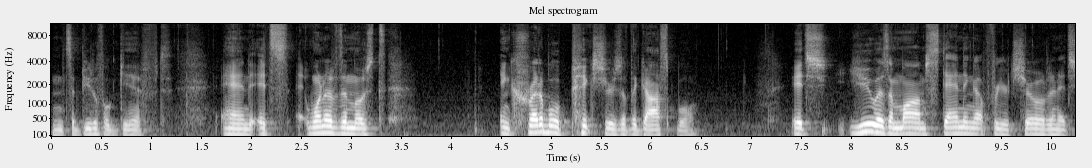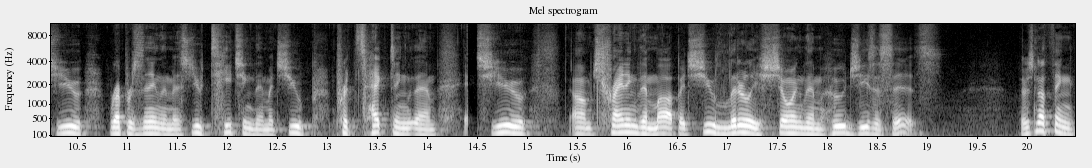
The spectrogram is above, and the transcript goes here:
and it's a beautiful gift. And it's one of the most incredible pictures of the gospel. It's you as a mom standing up for your children. It's you representing them. It's you teaching them. It's you protecting them. It's you um, training them up. It's you literally showing them who Jesus is. There's nothing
